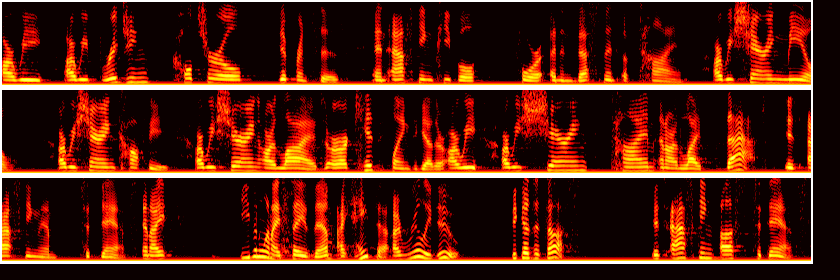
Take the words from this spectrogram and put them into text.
are we, are we bridging cultural differences and asking people for an investment of time? Are we sharing meals? Are we sharing coffee? Are we sharing our lives? Are our kids playing together? Are we, are we sharing time and our life? That is asking them to dance. And I, even when I say them, I hate that. I really do. Because it's us. It's asking us to dance.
